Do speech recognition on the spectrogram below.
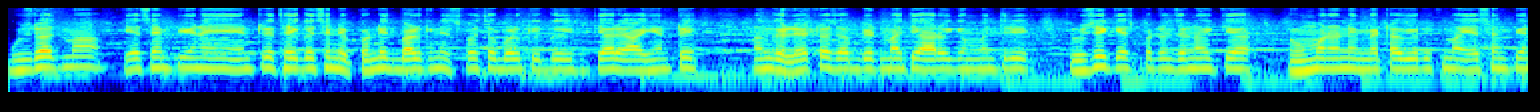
ગુજરાતમાં એસએમપીની એન્ટ્રી થઈ ગઈ છે અને પંડિત બાળકીની સ્વસ્થ બળકી ગઈ છે. ત્યારે આ એન્ટ્રી અંગે લેટેસ્ટ અપડેટમાંથી આરોગ્ય મંત્રી ઋષિકેશ પટેલ જણાવ્યું કે હ્યુમન અને મેટાવિરુસમાં એસએમપી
